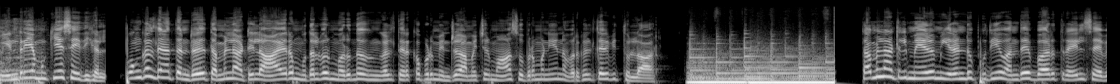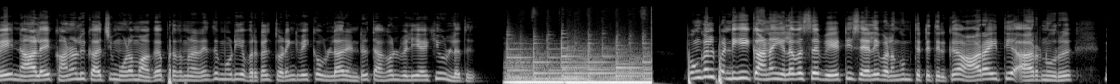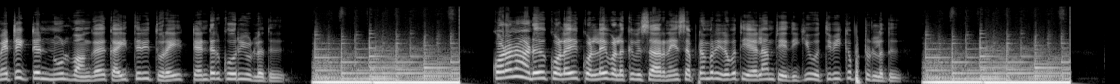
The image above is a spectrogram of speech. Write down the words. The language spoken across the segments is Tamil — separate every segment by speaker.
Speaker 1: வணக்கம் இன்றைய முக்கிய செய்திகள். பொங்கல் தினத்தன்று தமிழ்நாட்டில் ஆயிரம் முதல்வர் மருந்தகங்கள் திறக்கப்படும் என்று அமைச்சர் மா. சுப்பிரமணியன் அவர்கள் தெரிவித்துள்ளார். தமிழ்நாட்டில் மேலும் இரண்டு புதிய வந்தே பாரத் ரயில் சேவை நாளை காணொலி காட்சி மூலமாக பிரதமர் நரேந்திர மோடி அவர்கள் தொடங்கி வைக்க உள்ளார் என்று தகவல் வெளியாகியுள்ளது. பொங்கல் பண்டிகைக்கான இலவச வேட்டி சேலை வழங்கும் திட்டத்திற்கு ஆறாயிரத்தி அறுநூறு மெட்ரிக் டன் நூல் வாங்க கைத்தறித்துறை டெண்டர் கோரியுள்ளது. கொடநாடு கொலை கொள்ளை வழக்கு விசாரணை செப்டம்பர் இருபத்தி ஏழாம் தேதிக்கு ஒத்திவைக்கப்பட்டுள்ளது.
